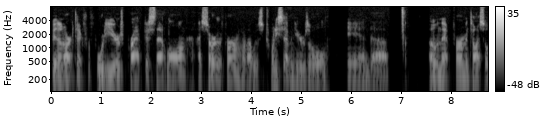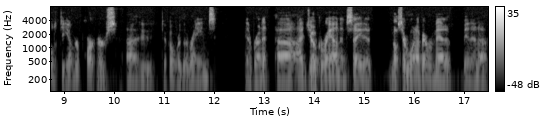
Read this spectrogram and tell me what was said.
been an architect for 40 years, practiced that long. I started a firm when I was 27 years old, and uh, owned that firm until I sold it to younger partners uh, who took over the reins and have run it. Uh, I joke around and say that most everyone I've ever met have been in a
